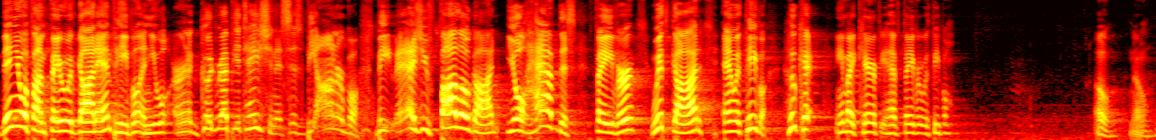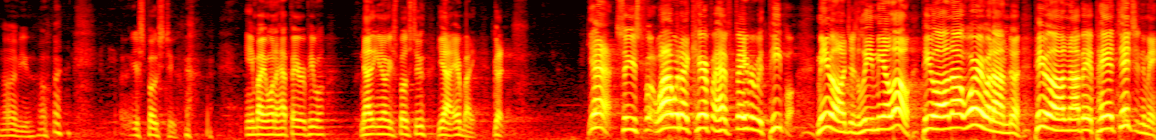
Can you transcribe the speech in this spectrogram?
Then you will find favor with God and people, and you will earn a good reputation. It says, be honorable. Be, as you follow God, you'll have this favor with God and with people. Who care? Anybody care if you have favor with people? Oh, no, none of you. you're supposed to. Anybody want to have favor with people? Now that you know you're supposed to? Yeah, everybody. Good. Yeah, so you're why would I care if I have favor with people? Meanwhile, just leave me alone. People ought not worry what I'm doing. People ought not be paying attention to me.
